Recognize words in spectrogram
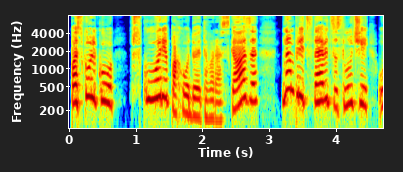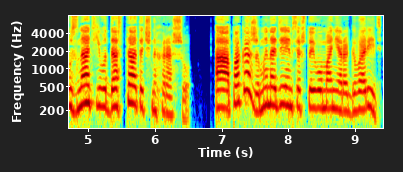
поскольку Вскоре, по ходу этого рассказа, нам представится случай узнать его достаточно хорошо. А пока же мы надеемся, что его манера говорить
